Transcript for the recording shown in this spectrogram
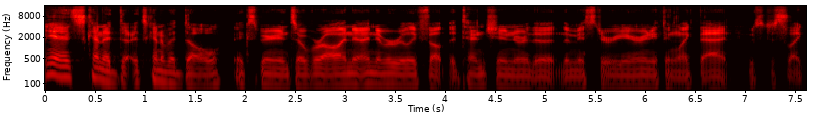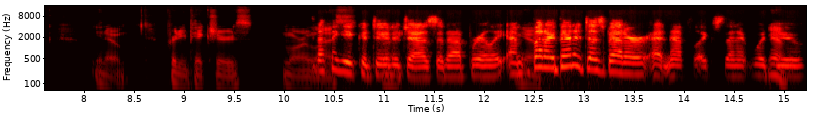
Yeah, it's kind of it's kind of a dull experience overall. I, n- I never really felt the tension or the the mystery or anything like that. It was just like you know pretty pictures more or less. Nothing you could do to jazz it up, really. And Yeah. but I bet it does better at Netflix than it would Yeah. do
